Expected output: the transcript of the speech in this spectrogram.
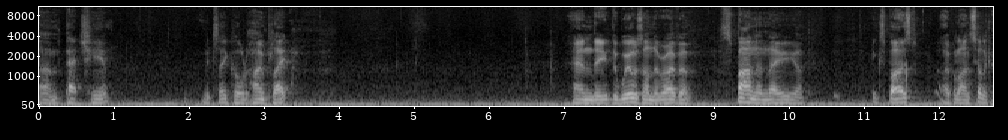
um, patch here, which they called home plate. And the, the wheels on the rover spun and they uh, exposed opaline silica.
